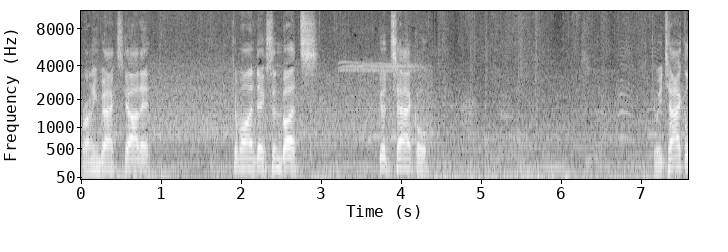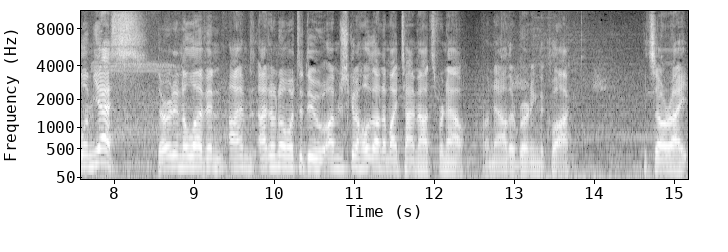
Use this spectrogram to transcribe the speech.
Running back's got it. Come on, Dixon Butts. Good tackle. Can we tackle him? Yes! Third and 11. I'm, I don't know what to do. I'm just going to hold on to my timeouts for now. Oh, now they're burning the clock. It's all right.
